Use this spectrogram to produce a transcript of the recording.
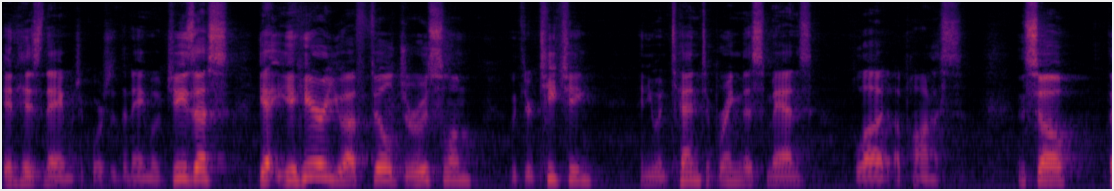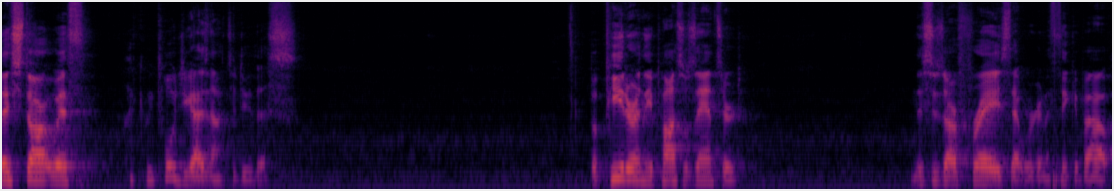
in his name, which of course is the name of Jesus. Yet you here you have filled Jerusalem with your teaching, and you intend to bring this man's blood upon us. And so they start with, like we told you guys not to do this. But Peter and the apostles answered, and this is our phrase that we're going to think about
